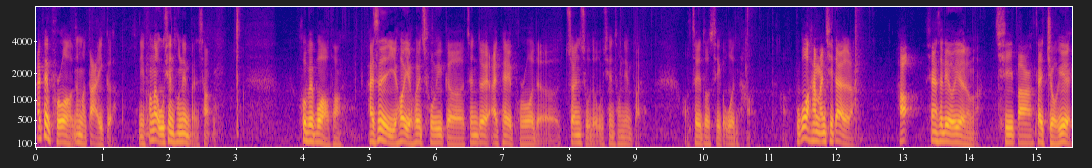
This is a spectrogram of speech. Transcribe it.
，iPad Pro 那么大一个，你放在无线充电板上，会不会不好放？还是以后也会出一个针对 iPad Pro 的专属的无线充电板，哦，这都是一个问号。不过还蛮期待的啦。好，现在是六月了嘛，七八在九月，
